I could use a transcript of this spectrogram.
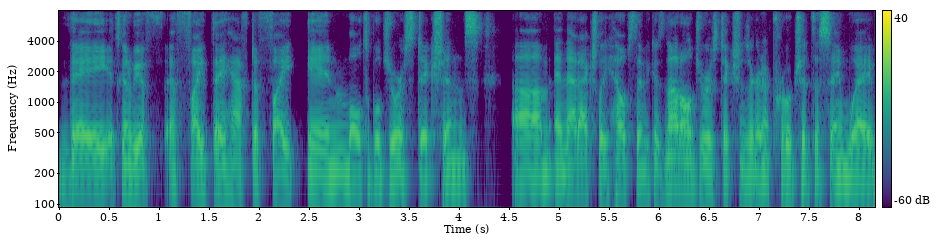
they it's going to be a, a, fight they have to fight in multiple jurisdictions. Um, and that actually helps them because not all jurisdictions are going to approach it the same way.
